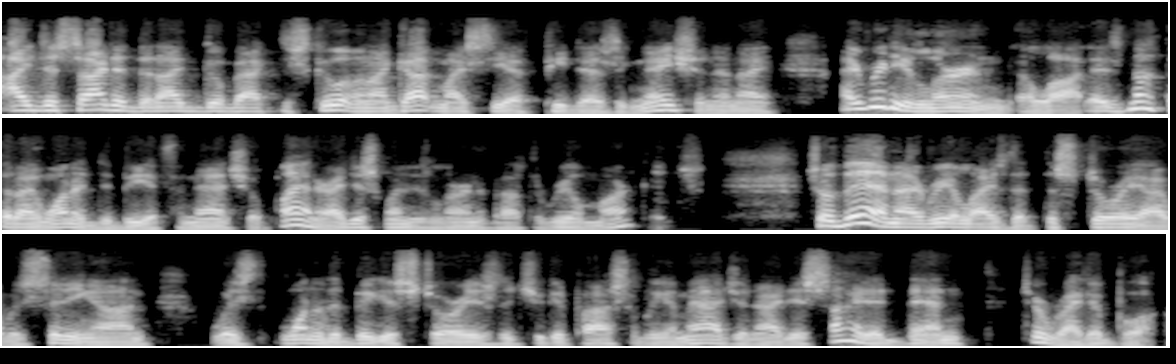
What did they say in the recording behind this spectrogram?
I decided that I'd go back to school and I got my CFP designation and I, I really learned a lot. It's not that I wanted to be a financial planner, I just wanted to learn about the real markets. So then I realized that the story I was sitting on was one of the biggest stories that you could possibly imagine. I decided then to write a book.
